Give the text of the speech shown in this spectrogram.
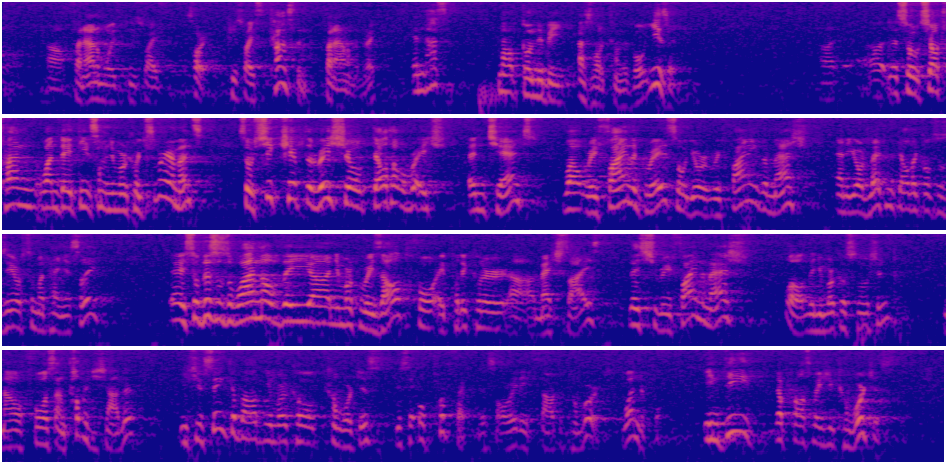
uh, finite element is piecewise, sorry, piecewise constant finite element, right? And that's not going to be as asymptotically compatible either. Uh, so Xiaochuan one day did some numerical experiments. So she kept the ratio delta over H unchanged while refining the grid. So you're refining the mesh and you're letting delta go to zero simultaneously. Uh, so this is one of the uh, numerical results for a particular uh, mesh size. Then she refined the mesh, well, the numerical solution now falls on top of each other. If you think about numerical convergence, you say, oh, perfect, this already started to converge. Wonderful. Indeed, the approximation converges.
